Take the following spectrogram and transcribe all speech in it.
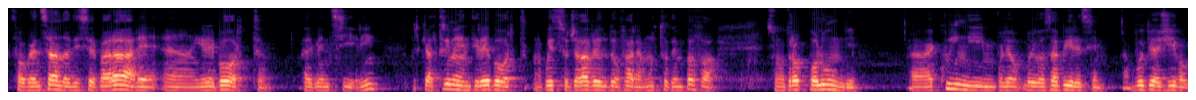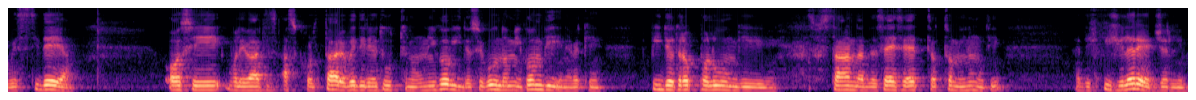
stavo pensando di separare eh, i report dai pensieri, perché altrimenti i report, ma questo già l'avrei dovuto fare molto tempo fa, sono troppo lunghi. Eh, e quindi volevo, volevo, sapere se a voi piaceva quest'idea o se volevate ascoltare o vedere tutto in un unico video, secondo me conviene perché video troppo lunghi, standard 6, 7, 8 minuti, è difficile reggerli,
